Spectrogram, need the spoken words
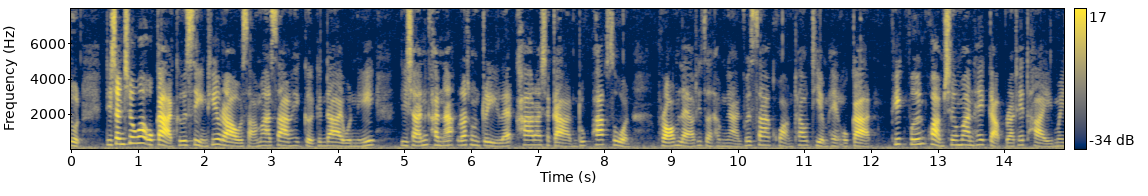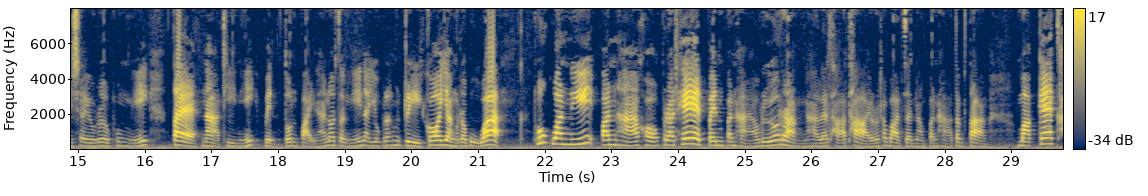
จุด ดิฉันเชื่อว่าโอกาสคือสิ่งที่เราสามารถสร้างให้เกิดขึ้นได้วันนี้ ดิฉันคณะรัฐมนตรีและข้าราชการทุกภาคส่วน พร้อมแล้วที่จะทำงานเพื่อสร้างความเท่าเทียมแห่งโอกาส พลิกฟื้นความเชื่อมั่นให้กับประเทศไทยไม่ใช่เริ่มพรุ่งนี้ แต่นาทีนี้เป็นต้นไปนะคะนอกจากนี้นายกรัฐมนตรีก็ยังระบุว่าทุกวันนี้ปัญหาของประเทศเป็นปัญหาเรื้อรังนะคะและท้าทายรัฐบาลจะนำปัญหาต่างๆ มาแก้ไข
